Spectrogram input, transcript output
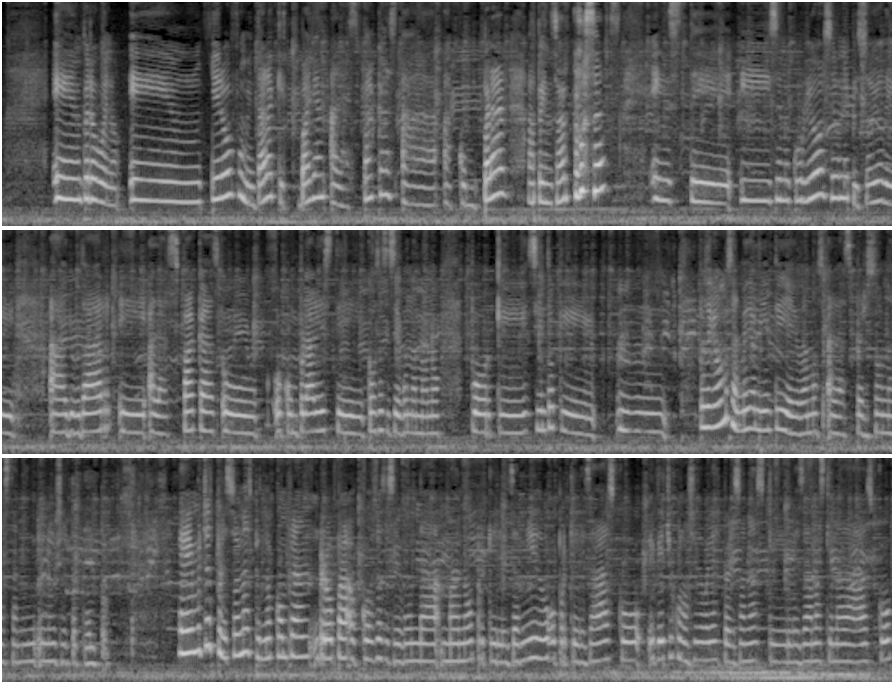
Eh, pero bueno, em, quiero fomentar a que vayan a las vacas a, a comprar, a pensar cosas. Este, y se me ocurrió hacer un episodio de a ayudar eh, a las vacas o, o, comprar este cosas de segunda mano porque siento que mmm, pues ayudamos al medio ambiente y ayudamos a las personas también en un cierto punto eh, muchas personas pues no compran ropa o cosas de segunda mano porque les da miedo o porque les da asco. De hecho he conocido varias personas que les da más que nada asco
